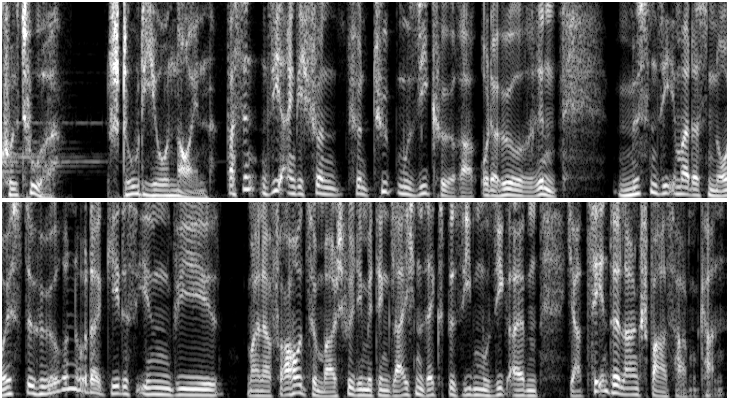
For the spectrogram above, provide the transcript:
Kultur Studio 9 Was sind denn Sie eigentlich für ein, für ein Typ Musikhörer oder Hörerin? Müssen Sie immer das Neueste hören oder geht es Ihnen wie meiner Frau zum Beispiel, die mit den gleichen sechs bis sieben Musikalben jahrzehntelang Spaß haben kann?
